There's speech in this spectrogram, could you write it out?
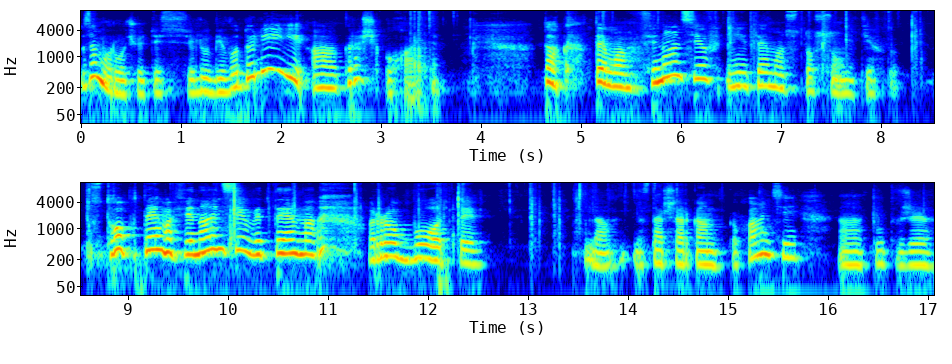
заморочуйтесь, любі водолії, а краще кохайте. Так, тема фінансів і тема стосунків. Стоп, тема фінансів і тема роботи. Да, старший аркан коханці. Тут вже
